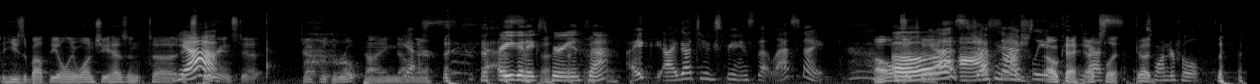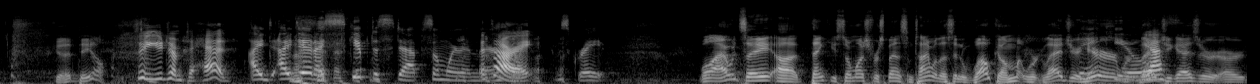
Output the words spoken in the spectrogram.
he's about the only one she hasn't uh, Yeah. experienced yet. Jeff with the rope tying down Yes. there. Are you going to experience that? I, I got to experience that last night. oh, Oh. did ya? Yes, Jeff awesome. and Ashley. Okay, yes, excellent. It was Good. wonderful. good deal. So you jumped ahead. I, I did. I skipped a step somewhere in there. That's all right. but. It was great. Well, I would say uh, thank you so much for spending some time with us and welcome. We're glad you're Thank here. you. We're glad Yes. you guys are, are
